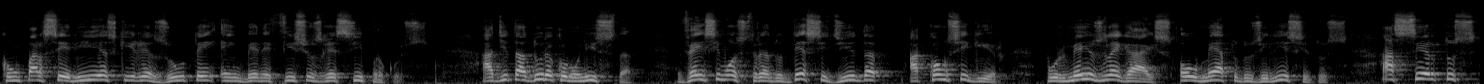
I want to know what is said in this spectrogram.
com parcerias que resultem em benefícios recíprocos. A ditadura comunista vem se mostrando decidida a conseguir, por meios legais ou métodos ilícitos, acertos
